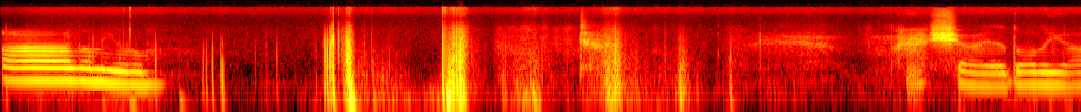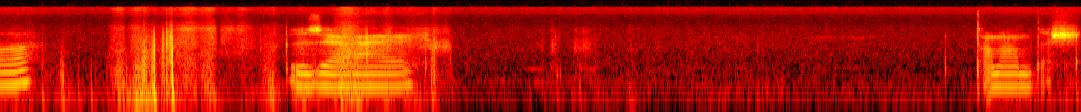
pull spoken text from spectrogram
Ağlamıyorum. Ha, şöyle doluyor. Güzel. Tamamdır.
